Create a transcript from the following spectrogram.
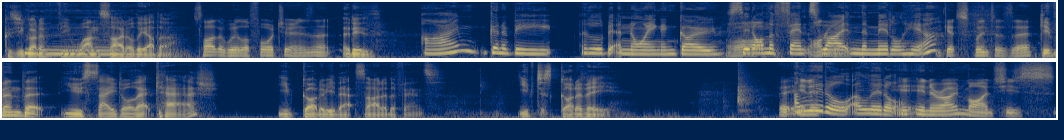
Because you've got to be one hmm. side or the other. It's like the Wheel of Fortune, isn't it? It is. I'm going to be a little bit annoying and go sit Oh, on the oh, fence on right the- in the middle here. Get splinters there. Given that you saved all that cash, you've got to be that side of the fence. You've just got to be. Uh, a In little, a little. in, in her own mind, she's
